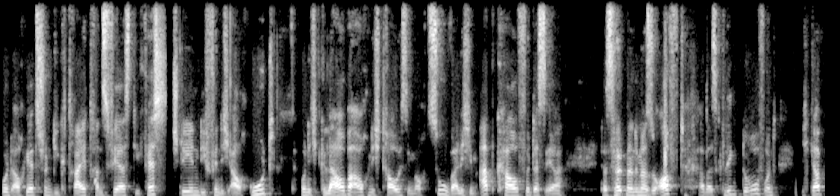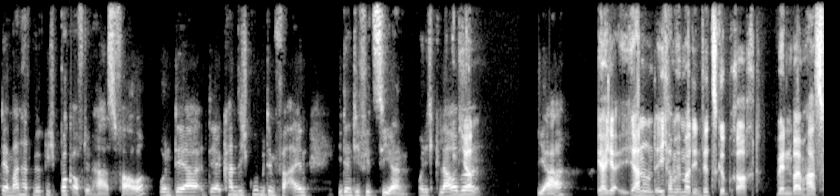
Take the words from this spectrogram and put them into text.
und auch jetzt schon die drei Transfers, die feststehen, die finde ich auch gut. Und ich glaube auch, und ich traue es ihm auch zu, weil ich ihm abkaufe, dass er, das hört man immer so oft, aber es klingt doof. Und ich glaube, der Mann hat wirklich Bock auf den HSV und der, der kann sich gut mit dem Verein identifizieren. Und ich glaube, Jan? ja, Ja, ja, Jan und ich haben immer den Witz gebracht, wenn beim HSV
